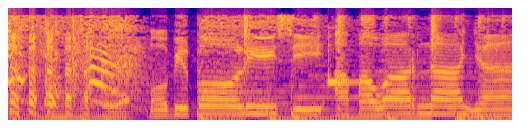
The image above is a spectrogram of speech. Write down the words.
Mobil polisi apa warnanya?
